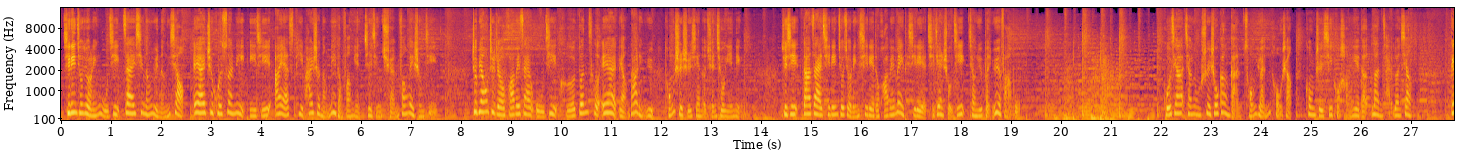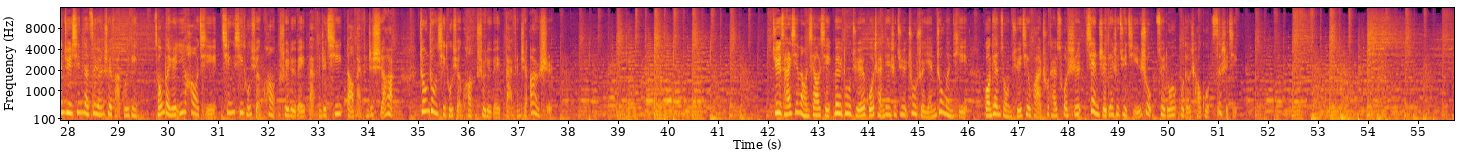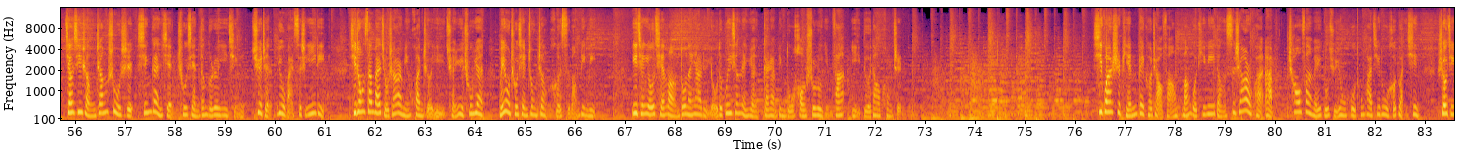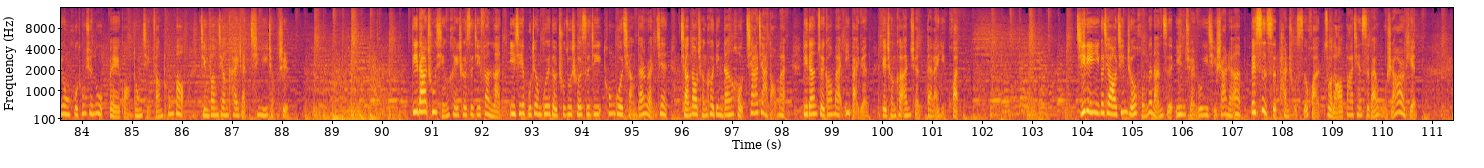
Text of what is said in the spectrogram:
麒麟九九零五 G 在性能与能效、AI 智慧算力以及 ISP 拍摄能力等方面进行全方位升级。这标志着华为在 5G 和端侧 AI 两大领域同时实现了全球引领。据悉，搭载麒麟990系列的华为 Mate 系列旗舰手机将于本月发布。国家将用税收杠杆从源头上控制稀土行业的滥采乱象。根据新的资源税法规定，从本月一号起，轻稀土选矿税率为百分之七到百分之十二，中重稀土选矿税率为百分之二十。据财新网消息，为杜绝国产电视剧注水严重问题，广电总局计划出台措施，限制电视剧集数最多不得超过四十集。江西省樟树市新干县出现登革热疫情，确诊六百四十一例，其中三百九十二名患者已痊愈出院，没有出现重症和死亡病例。疫情由前往东南亚旅游的归乡人员感染病毒后输入引发，已得到控制。西瓜视频、贝壳找房、芒果 TV 等四十二款 App 超范围读取用户通话记录和短信，收集用户通讯录，被广东警方通报，警方将开展清理整治。滴答出行黑车司机泛滥，一些不正规的出租车司机通过抢单软件抢到乘客订单后加价倒卖，一单最高卖一百元，给乘客安全带来隐患。吉林一个叫金哲红的男子因卷入一起杀人案，被四次判处死缓，坐牢八千四百五十二天。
